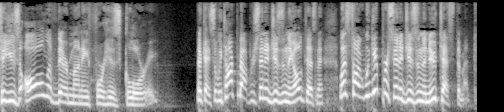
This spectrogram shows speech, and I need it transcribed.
to use all of their money for his glory. Okay, so we talked about percentages in the Old Testament. Let's talk, we get percentages in the New Testament.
